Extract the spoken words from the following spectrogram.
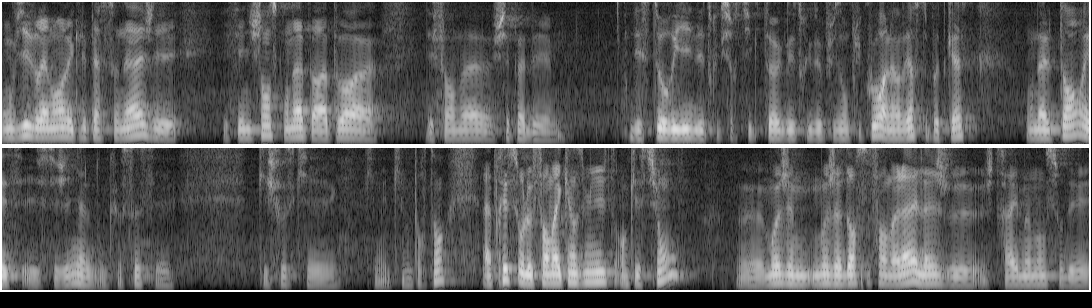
on vit vraiment avec les personnages et, c'est une chance qu'on a par rapport à des formats, je sais pas, des, des stories, des trucs sur TikTok, des trucs de plus en plus courts. À l'inverse du podcast, on a le temps et c'est génial. Donc ça, c'est quelque chose qui est, qui est, important. Après, sur le format 15 minutes en question, moi, j'adore ce format-là. Et là, je, travaille maintenant sur des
